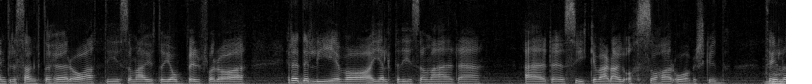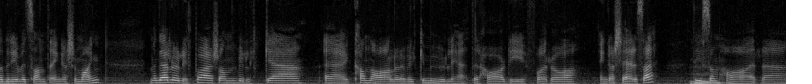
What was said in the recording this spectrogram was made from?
interessant å høre òg, at de som er ute og jobber for å redde liv og hjelpe de som er, er syke hver dag, også har overskudd til å drive et sånt engasjement. Men det jeg lurer litt på, er sånn hvilke kanaler og hvilke muligheter har de for å engasjere seg? De som har eh,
